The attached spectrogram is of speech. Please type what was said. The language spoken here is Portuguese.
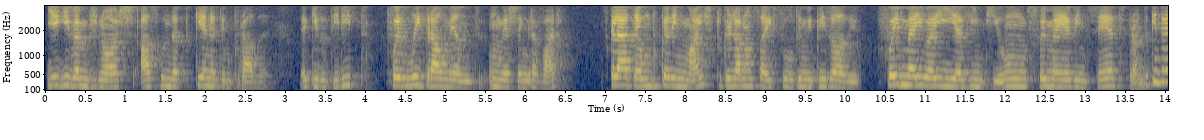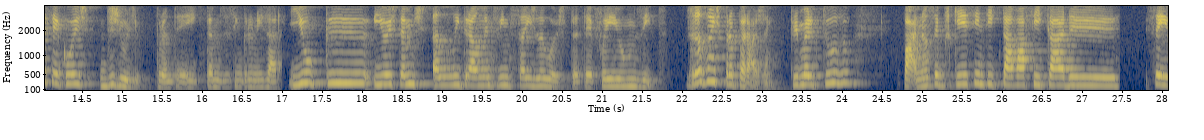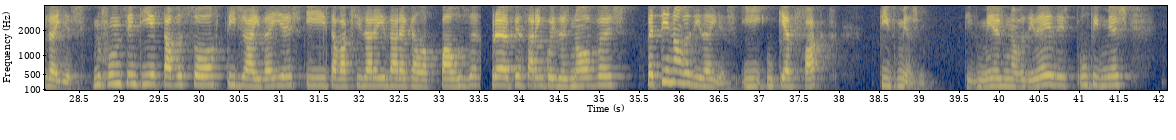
E aqui vamos nós à segunda pequena temporada aqui do Tirito. Foi literalmente um mês sem gravar. Se calhar até um bocadinho mais, porque eu já não sei se o último episódio foi meio aí a 21, se foi meio a 27, pronto. O que interessa é que hoje, de julho, pronto, é aí que estamos a sincronizar. E o que. E hoje estamos a literalmente 26 de agosto, até foi um mesito. Razões para paragem. Primeiro que tudo, pá, não sei porque senti que estava a ficar. Uh sem ideias. No fundo, sentia que estava só a repetir já ideias e estava a precisar aí dar aquela pausa para pensar em coisas novas, para ter novas ideias. E o que é de facto, tive mesmo. Tive mesmo novas ideias. Este último mês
